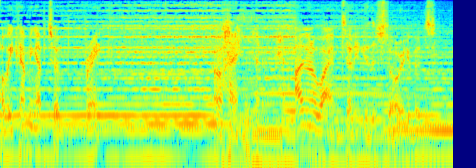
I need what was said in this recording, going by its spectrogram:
Are we coming up to a break? Oh, I don't know why I'm telling you the story, but.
